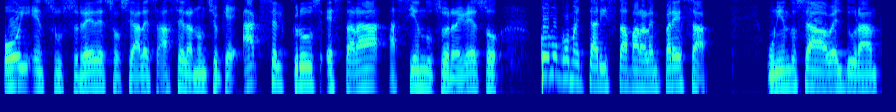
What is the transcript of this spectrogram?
hoy en sus redes sociales hace el anuncio que Axel Cruz estará haciendo su regreso como comentarista para la empresa, uniéndose a Abel Durant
